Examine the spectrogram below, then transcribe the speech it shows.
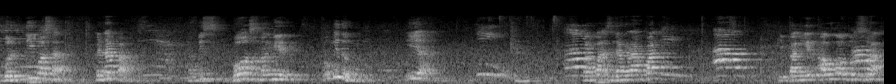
Berhenti puasa Kenapa? Habis bos manggil. Oh gitu? Iya. Bapak sedang rapat. Dipanggil Allah bersolat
